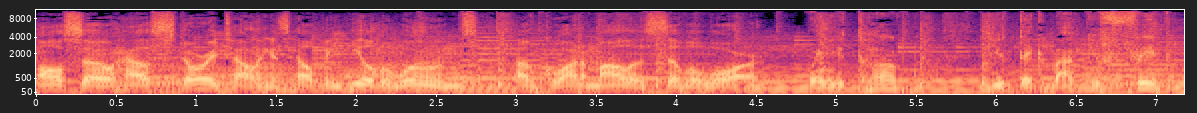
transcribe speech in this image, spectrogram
Also, how storytelling is helping heal the wounds of Guatemala's civil war. When you talk, you take back your freedom.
